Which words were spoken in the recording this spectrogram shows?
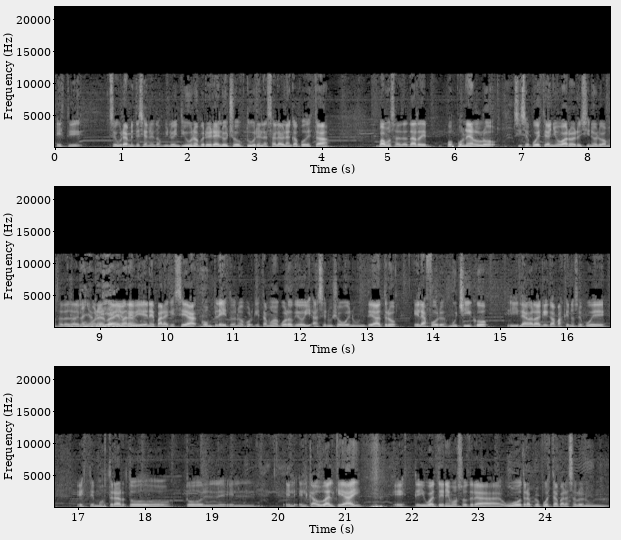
este seguramente sea en el 2021 pero era el 8 de octubre en la sala blanca Podestá vamos a tratar de posponerlo si se puede este año bárbaro y si no lo vamos a tratar de El posponer para el año que viene para que sea completo no porque estamos de acuerdo que hoy hacer un show en un teatro el aforo es muy chico y la verdad que capaz que no se puede este mostrar todo todo el- el el, el caudal que hay. Este, igual tenemos otra, hubo otra propuesta para hacerlo en un,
